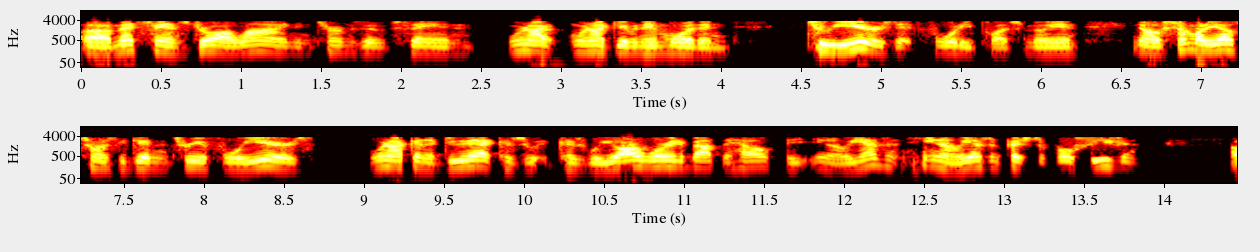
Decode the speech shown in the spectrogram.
uh, Mets fans draw a line in terms of saying we're not we're not giving him more than two years at 40 plus million. You know, if somebody else wants to give him three or four years, we're not going to do that because because we are worried about the health. You know, he hasn't you know he hasn't pitched a full season, a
